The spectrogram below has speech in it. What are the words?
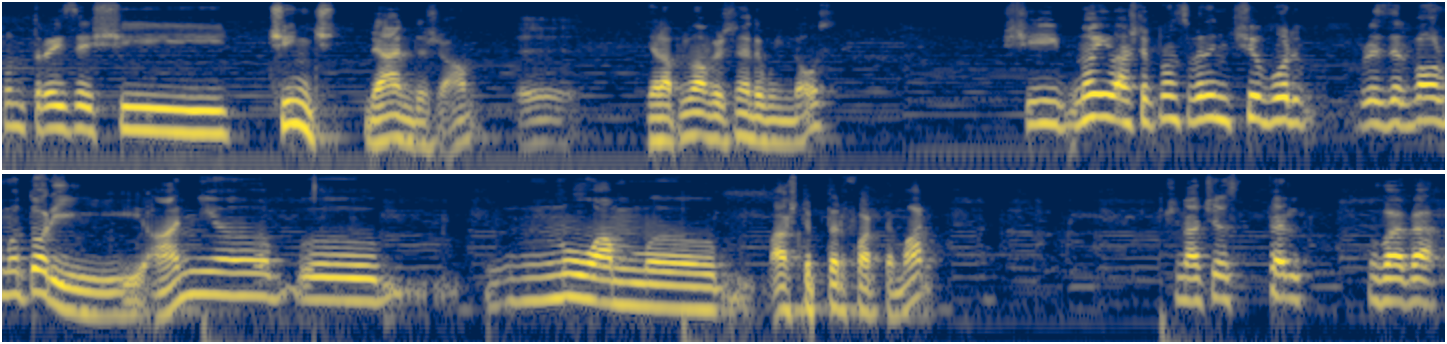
sunt 35 de ani deja, E, e la prima versiune de Windows și noi așteptăm să vedem ce vor rezerva următorii ani. Uh, uh, Nu am uh, așteptări foarte mari și în acest fel nu va avea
